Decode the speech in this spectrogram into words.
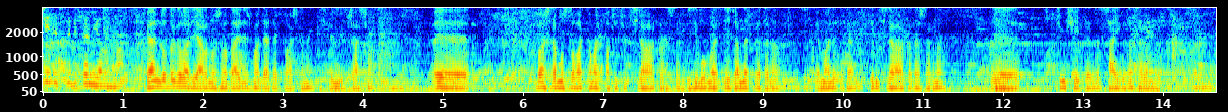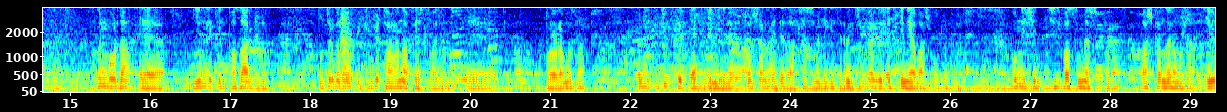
Şimdi sizi bir tanıyalım mı? Ben Dodurgalar Yardımlaşma Dayanışma Dernek Başkanı. İsmim Yüksel Şah. Ee, başta Mustafa Kemal Atatürk silah arkadaşları, bizi bu cennet vatana emanet eden tüm silah arkadaşlarına, e, tüm şehitlerimize saygıda selamlıyorum. Bugün burada e, 20 Ekim Pazar günü Dodurga'da 3. Tarhana Festivali'nin e, programımız var. Bunun küçük bir etkinliğine sosyal medyada sesimizi getirmek için böyle bir etkinliğe başvurduk. Bunun için siz basın mensupları, başkanlarımıza, sivil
